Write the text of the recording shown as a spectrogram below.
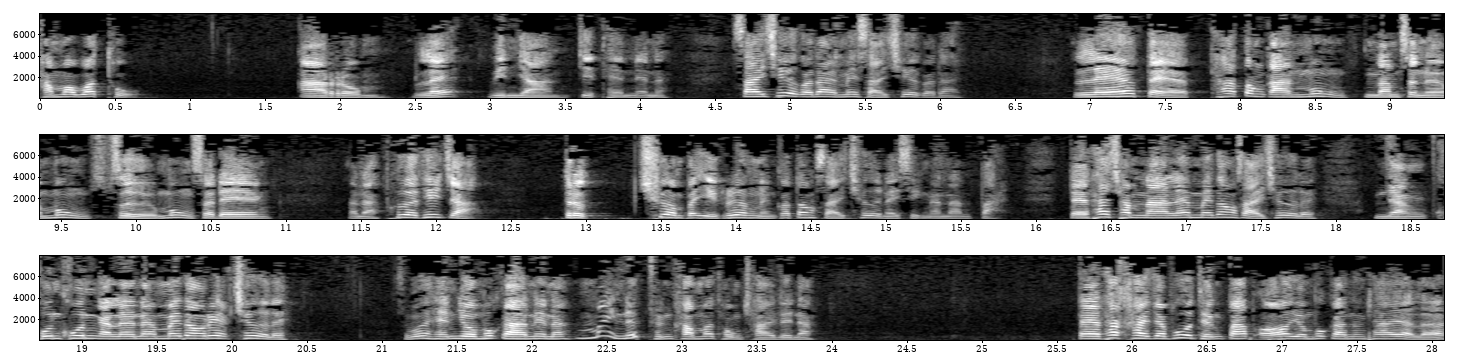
คำว่าวัตถุ อารมณ์และวิญญาณจิตเห็นเนี่ยนะใส่ชื่อก็ได้ไม่ใส่ชื่อก็ได้ แล้วแต่ถ้าต้องการมุ่งนำเสนอมุ่งสื่อมุ่งแสดงนะเพื่อที่จะตรึกเชื่อมไปอีกเรื่องหนึ่งก็ต้องใส่ชื่อในสิ่งนั้นๆไป แต่ถ้าชำนาญแล้วไม่ต้องใส่ชื่อเลย อย่างคุ้นๆกันแล้วนะไม่ต้องเรียกชื่อเลย สมมติเห็นโยมผู้การเนี่ยนะไม่นึกถึงคำว่าธงชัยเลยนะ แต่ถ้าใครจะพูดถึงปั๊บอ๋อโยมผู้การธงชัยอะเหรอ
